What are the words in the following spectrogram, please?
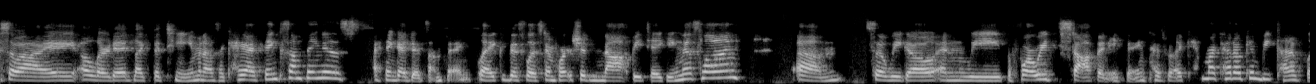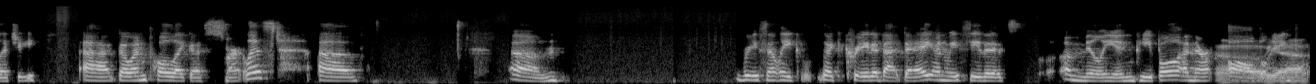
so I alerted like the team and I was like, hey, I think something is, I think I did something. Like this list import should not be taking this long. Um, so we go and we, before we stop anything, because we're like, Marketo can be kind of glitchy, uh, go and pull like a smart list of um, recently like created that day. And we see that it's a million people and they're oh, all blank. Yeah.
